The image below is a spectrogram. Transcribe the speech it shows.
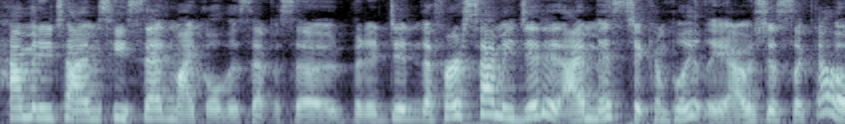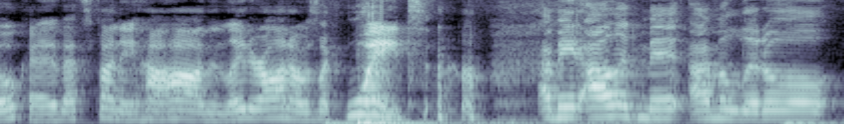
How many times he said Michael this episode, but it didn't. The first time he did it, I missed it completely. I was just like, oh, okay, that's funny, haha. And then later on, I was like, wait. I mean, I'll admit I'm a little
